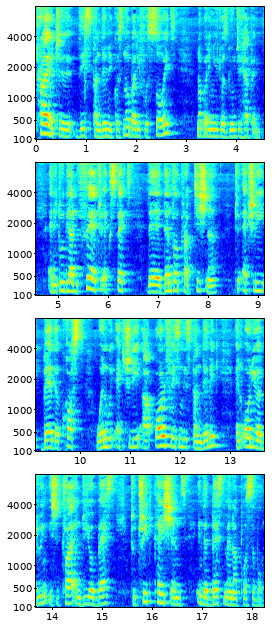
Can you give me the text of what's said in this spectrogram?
prior to this pandemic because nobody foresaw it, nobody knew it was going to happen. And it would be unfair to expect the dental practitioner to actually bear the cost when we actually are all facing this pandemic and all you are doing is to try and do your best to treat patients in the best manner possible.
